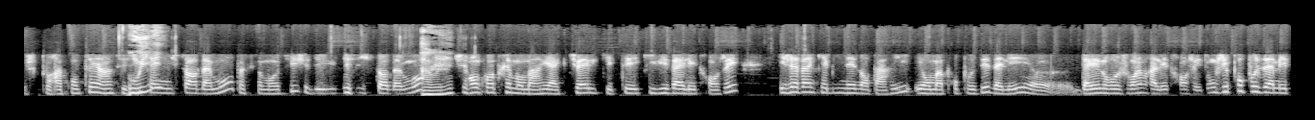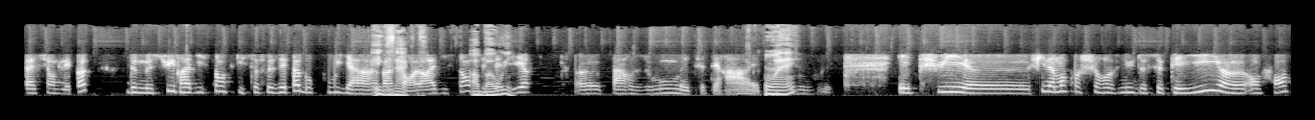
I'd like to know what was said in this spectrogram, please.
je peux raconter, hein, c'est Oui. une histoire d'amour parce que moi aussi j'ai des, des histoires d'amour. Ah oui. J'ai rencontré mon mari actuel qui était qui vivait à l'étranger et j'avais un cabinet dans Paris et on m'a proposé d'aller euh, d'aller le rejoindre à l'étranger. Donc j'ai proposé à mes patients de l'époque de me suivre à distance, ce qui se faisait pas beaucoup il y a 20 Exact. ans. Alors à distance, Ah bah oui. c'est-à-dire euh, par Zoom, etc. Et, Ouais. tout ce que vous voulez. et puis euh, finalement, quand je suis revenue de ce pays en France,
